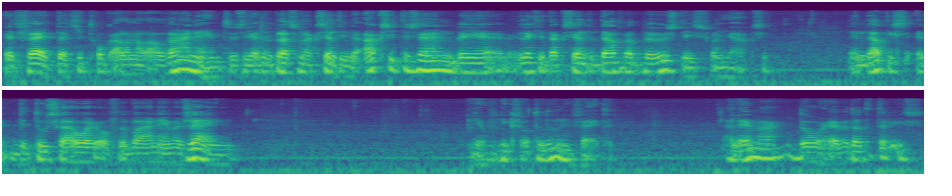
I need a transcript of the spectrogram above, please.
Het feit dat je het ook allemaal al waarneemt. Dus je hebt in plaats van accent in de actie te zijn, ben je, leg je het accent op dat wat bewust is van je actie. En dat is de toeschouwer of de waarnemer zijn. Je hoeft niks wat te doen in feite. Alleen maar doorhebben dat het er is.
